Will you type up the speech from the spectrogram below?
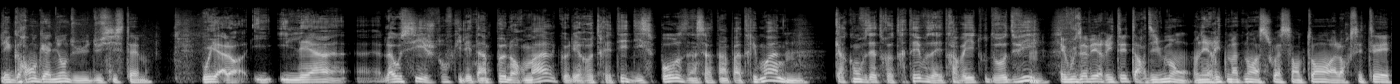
les grands gagnants du, du système. Oui, alors il, il est un, là aussi, je trouve qu'il est un peu normal que les retraités disposent d'un certain patrimoine. Hmm. Car quand vous êtes retraité, vous avez travaillé toute votre vie. Hmm. Et vous avez hérité tardivement. On hérite maintenant à 60 ans, alors que c'était,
